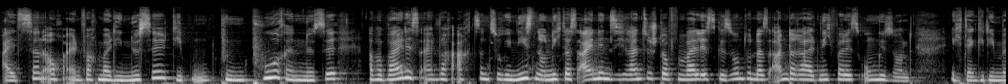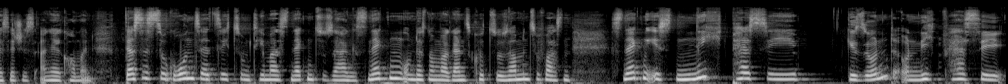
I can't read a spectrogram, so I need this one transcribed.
als dann auch einfach mal die Nüsse, die puren Nüsse, aber beides einfach achtsam zu genießen und nicht das eine in sich reinzustopfen, weil es gesund und das andere halt nicht, weil es ungesund. Ich denke, die Message ist angekommen. Das ist so grundsätzlich zum Thema Snacken zu sagen. Snacken, um das nochmal ganz kurz zusammenzufassen, Snacken ist nicht per se gesund und nicht per se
